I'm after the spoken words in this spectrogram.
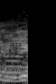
I can get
